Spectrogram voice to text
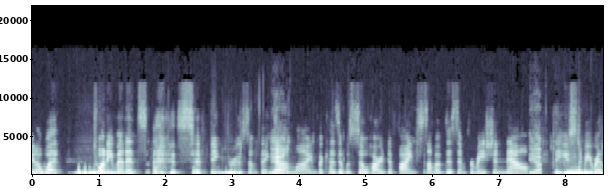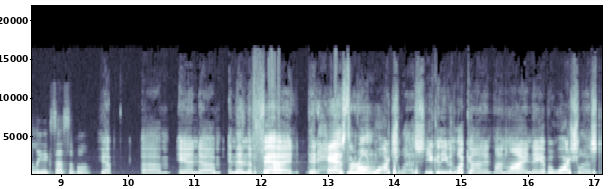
you know what 20 minutes sifting through some things Yeah. online because it was so hard to find some of this information now Yep. that used to be readily accessible. Yep. Um, and um, and then the Fed that has their own watch list. You can even look on it online. They have a watch list.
